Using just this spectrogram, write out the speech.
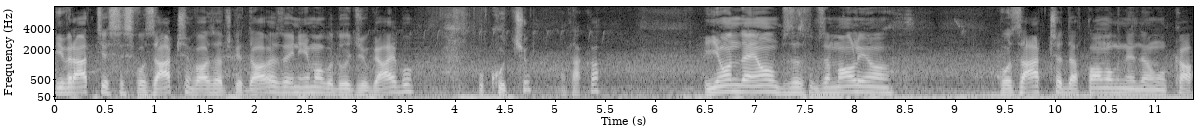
i vratio se s vozačem, vozač ga doveza i nije mogao da uđe u gajbu, u kuću, a tako? I onda je on zamolio vozača da pomogne da mu kao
